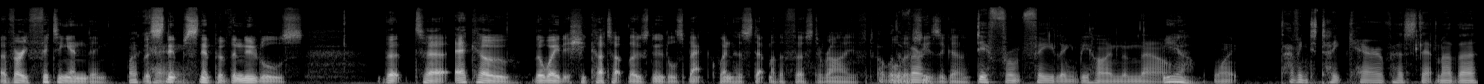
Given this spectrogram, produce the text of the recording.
a very fitting ending. Okay. The snip snip of the noodles that uh, echo the way that she cut up those noodles back when her stepmother first arrived But all with a those very years ago. different feeling behind them now. Yeah. Like having to take care of her stepmother.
